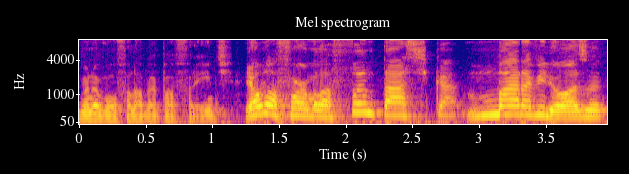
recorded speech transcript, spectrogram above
mas nós vamos falar vai para frente. É uma fórmula fantástica, maravilhosa,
